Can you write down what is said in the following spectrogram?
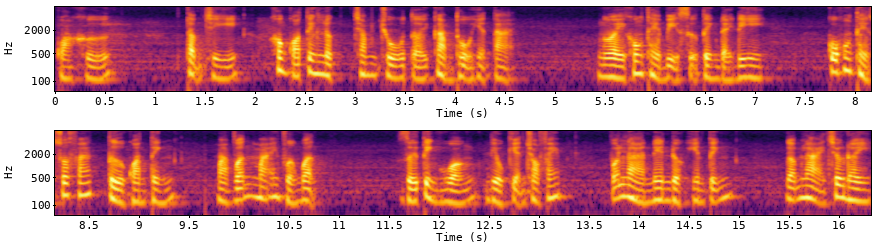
quá khứ, Thậm chí không có tinh lực chăm chú tới cảm thụ hiện tại. Người không thể bị sự tình đẩy đi, Cũng không thể xuất phát từ quan tính Mà vẫn mãi vướng bận. Dưới tình huống điều kiện cho phép, Vẫn là nên được yên tĩnh. Ngẫm lại trước đây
